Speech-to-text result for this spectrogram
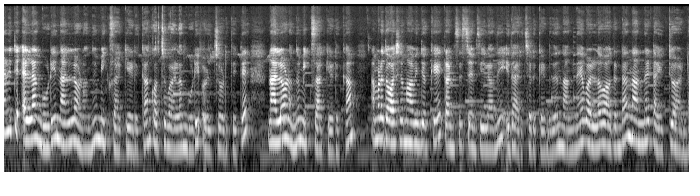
എന്നിട്ട് എല്ലാം കൂടി നല്ലോണം ഒന്ന് മിക്സാക്കി എടുക്കാം. കുറച്ച് വെള്ളം കൂടി ഒഴിച്ചു കൊടുത്തിട്ട് നല്ലോണം ഒന്ന് മിക്സാക്കി എടുക്കാം. നമ്മുടെ ദോശമാവിന്റെ ഒക്കെ കൺസിസ്റ്റൻസിയിലാണ് ഇത് അരച്ചെടുക്കേണ്ടത്. നന്നേ വെള്ളമാകണ്ട നന്നേ ടൈറ്റും ആകണ്ട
